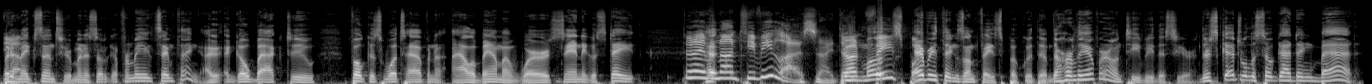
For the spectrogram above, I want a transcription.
but Yeah. it makes sense. You're a Minnesota guy. For me, same thing. I, I go back to focus what's happened in Alabama, where San Diego State. They're not even on TV last night. They're on Mo- Facebook. Everything's on Facebook with them. They're hardly ever on TV this year. Their schedule is so goddamn bad,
